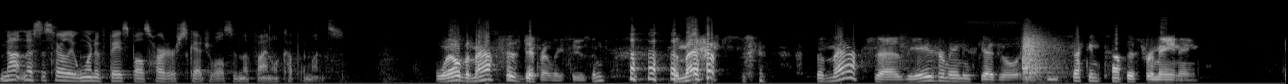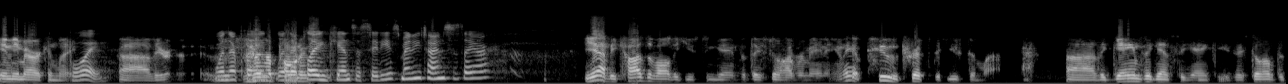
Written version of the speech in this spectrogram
not necessarily one of baseball's harder schedules in the final couple months. Well, the math says differently, Susan. the math, the math says the A's remaining schedule is the second toughest remaining in the American League. Boy, uh, they're, when they're playing when they're playing Kansas City as many times as they are. Yeah, because of all the Houston games that they still have remaining, and they have two trips to Houston left. Uh, the games against the Yankees. They still have the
